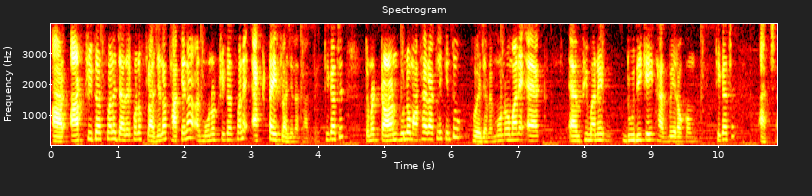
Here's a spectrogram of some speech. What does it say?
আর আর্ট্রিকাস মানে যাদের কোনো ফ্লাজেলা থাকে না, আর মোনোট্রিকাস মানে একটাই ফ্লাজেলা থাকবে, ঠিক আছে? তোমরা টার্মগুলো মাথায় রাখলে কিন্তু হয়ে যাবে মোনো মানে এক অ্যামফি মানে দুদিকেই থাকবে এরকম, ঠিক আছে? আচ্ছা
